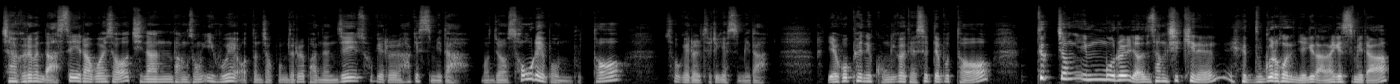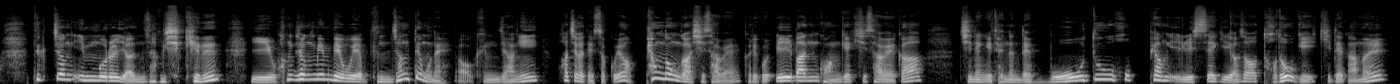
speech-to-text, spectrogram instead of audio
자, 그러면 나세이라고 해서 지난 방송 이후에 어떤 작품들을 봤는지 소개를 하겠습니다. 먼저 서울의 봄부터 소개를 드리겠습니다. 예고편이 공개가 됐을 때부터 특정 인물을 연상시키는 누구라고는 얘기는 안 하겠습니다. 특정 인물을 연상시키는 이 황정민 배우의 분장 때문에 어, 굉장히 화제가 됐었고요. 평론가 시사회 그리고 일반 관객 시사회가 진행이 됐는데 모두 호평 일색이어서 더더욱이 기대감을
